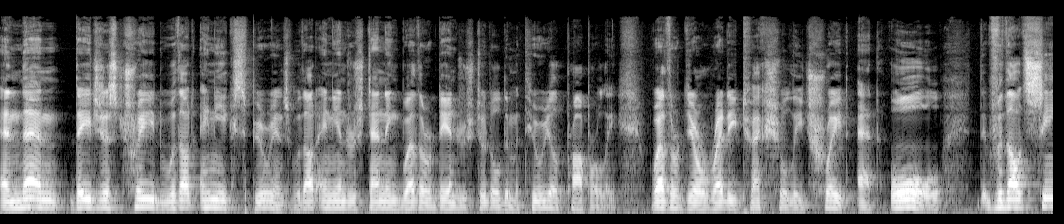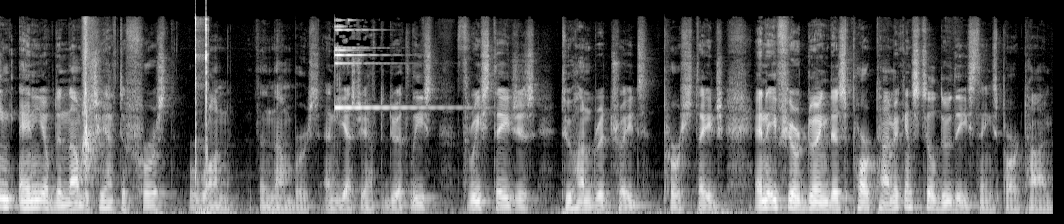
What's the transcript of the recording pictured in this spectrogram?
And then they just trade without any experience, without any understanding whether they understood all the material properly, whether they're ready to actually trade at all without seeing any of the numbers. You have to first run the numbers. And yes, you have to do at least three stages, 200 trades per stage. And if you're doing this part-time, you can still do these things part-time.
